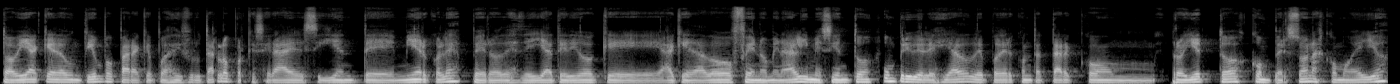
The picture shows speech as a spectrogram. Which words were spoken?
Todavía queda un tiempo para que puedas disfrutarlo porque será el siguiente miércoles, pero desde ya te digo que ha quedado fenomenal y me siento un privilegiado de poder contactar con proyectos, con personas como ellos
